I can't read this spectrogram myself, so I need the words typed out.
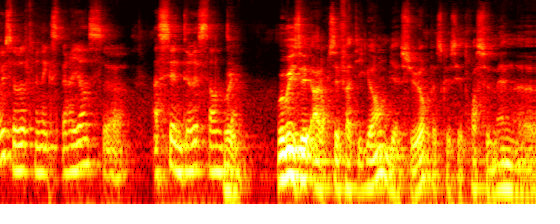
Oui, ça doit être une expérience euh, assez intéressante. Oui, oui, oui c'est, alors c'est fatigant, bien sûr, parce que c'est trois semaines euh,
